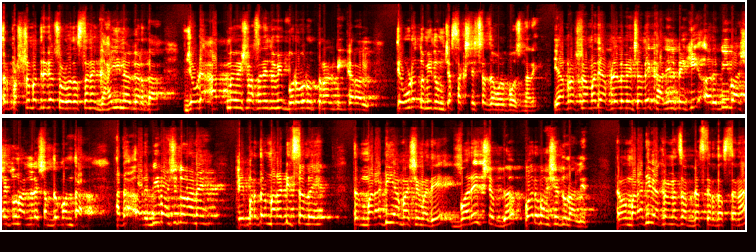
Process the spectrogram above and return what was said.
तर प्रश्नपत्रिका सोडवत असताना घाई न करता जेवढ्या आत्मविश्वासाने तुम्ही बरोबर उत्तराला टिक कराल तेवढं तुम्ही तुमच्या सक्सेसच्या जवळ पोहोचणार आहे. या प्रश्नामध्ये आपल्याला विचारले खालीलपैकी अरबी भाषेतून आलेला शब्द कोणता? आता अरबी भाषेतून आलाय. पेपर तर मराठीत चालू आहे. तर मराठी या भाषेमध्ये बरेच शब्द परभाषेतून आलेत. त्यामुळे मराठी व्याकरणाचा अभ्यास करत असताना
